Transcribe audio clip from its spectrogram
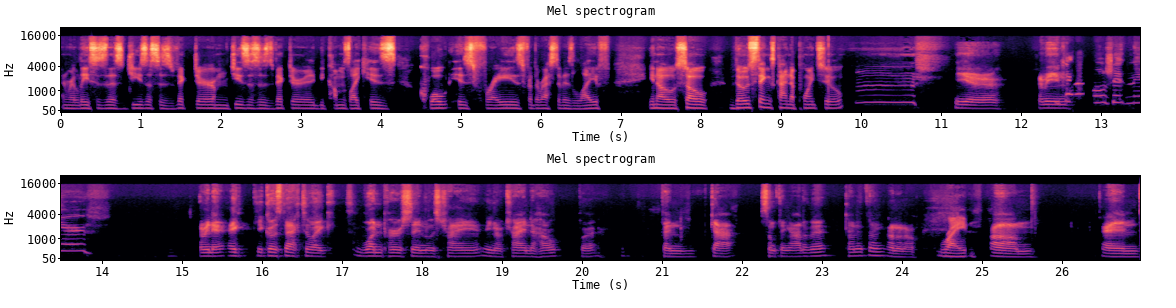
and releases this Jesus is victor. And Jesus is victor it becomes like his quote his phrase for the rest of his life you know? So those things kind of point to mm, yeah. I mean, kind of bullshit in there. I mean, it, it, it goes back to like one person was trying, you know, trying to help, but then got something out of it, kind of thing. I don't know. right Um, and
